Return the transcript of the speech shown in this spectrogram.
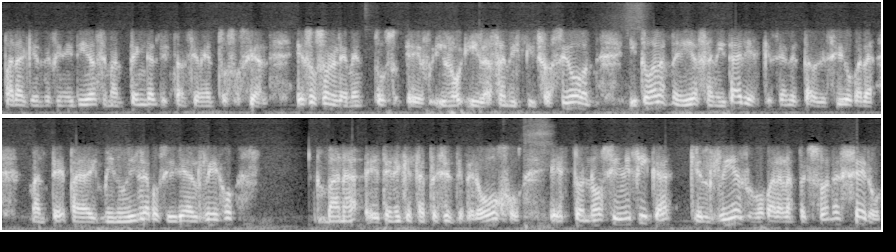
para que en definitiva se mantenga el distanciamiento social. Esos son elementos eh, y, la sanitización y todas las medidas sanitarias que se han establecido para, para disminuir la posibilidad del riesgo van a eh, tener que estar presentes. Pero ojo, esto no significa que el riesgo para las personas es cero.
